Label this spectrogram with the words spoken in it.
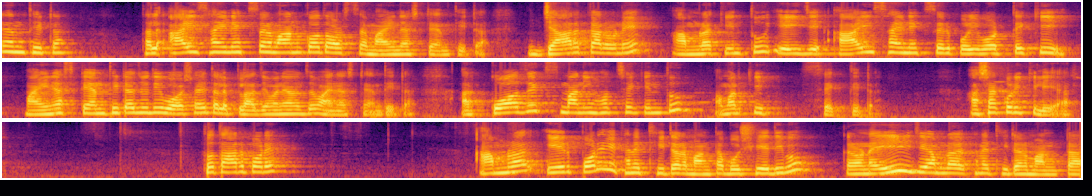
টেন থিটা তাহলে আই সাইন এক্সের মান কত আসছে? মাইনাস টেন থিটা যার কারণে আমরা কিন্তু এই যে আই সাইন এক্সের পরিবর্তে কি? মাইনাস টেন থিটা যদি বসাই, তাহলে প্লাজে মানে হচ্ছে মাইনাস টেন থিটা আর কজ এক্স মানে হচ্ছে কিন্তু আমার কি? সেক থিটা আশা করি ক্লিয়ার তো তারপরে আমরা এরপরে এখানে থিটার মানটা বসিয়ে দিব। কারণ এই যে আমরা এখানে থিটার মানটা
